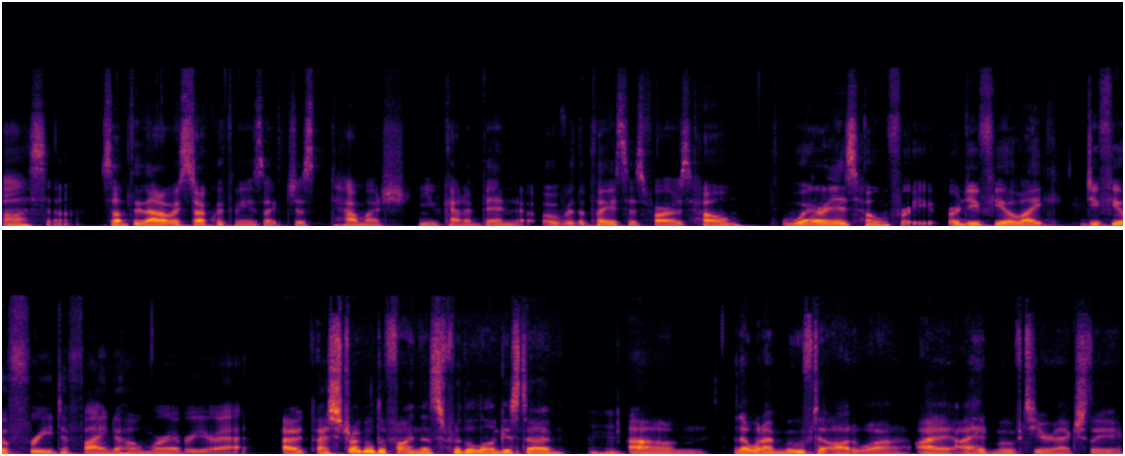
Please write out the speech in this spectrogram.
awesome. Something that always stuck with me is like just how much you've kind of been over the place as far as home. Where is home for you? Or do you feel like do you feel free to find a home wherever you're at? I, I struggled to find this for the longest time. Mhm. Um, then when I moved to Ottawa, I, I had moved here actually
